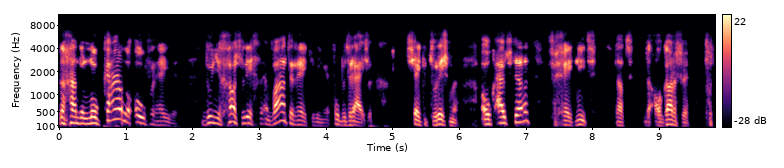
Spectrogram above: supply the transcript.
Dan gaan de lokale overheden doen je gas, licht en waterrekeningen voor bedrijven, zeker toerisme, ook uitstellen. Vergeet niet dat de Algarve voor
